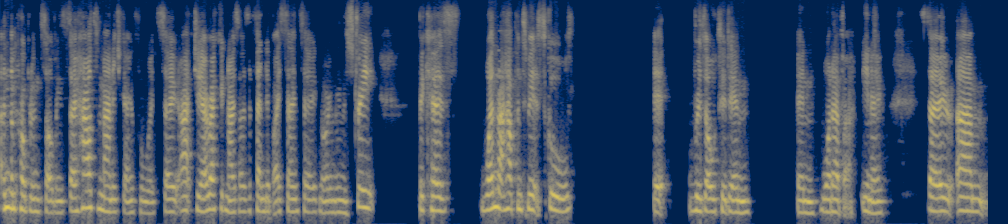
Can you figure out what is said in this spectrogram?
and then problem solving. So how to manage going forward. So actually, I recognise I was offended by so and so ignoring me in the street because when that happened to me at school, it resulted in in whatever, you know. So um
